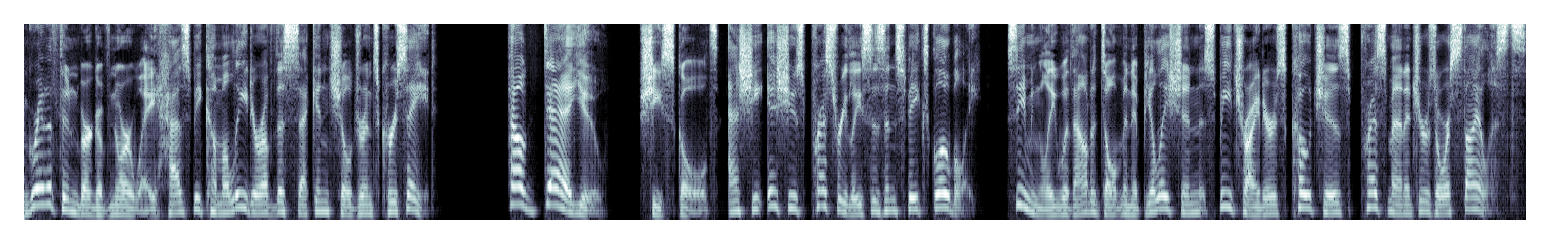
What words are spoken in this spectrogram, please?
Greta Thunberg of Norway has become a leader of the Second Children's Crusade. How dare you! She scolds as she issues press releases and speaks globally, seemingly without adult manipulation, speechwriters, coaches, press managers, or stylists.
